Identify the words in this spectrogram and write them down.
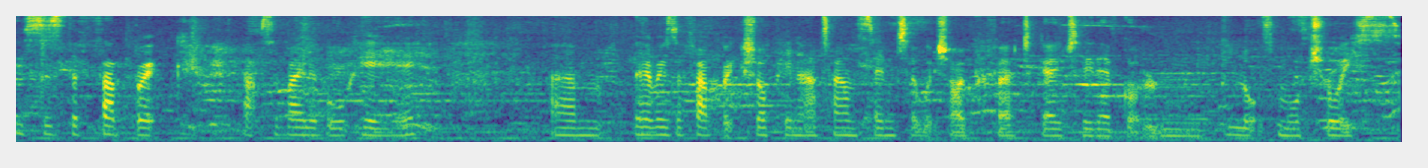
This is the fabric that's available here. Um, there is a fabric shop in our town centre which I prefer to go to. They've got lots more choice.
